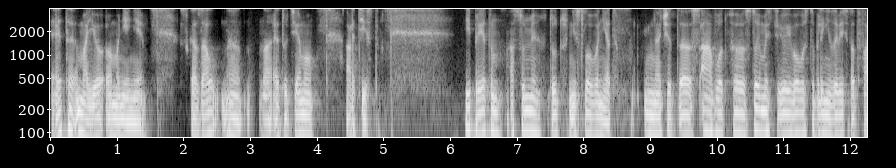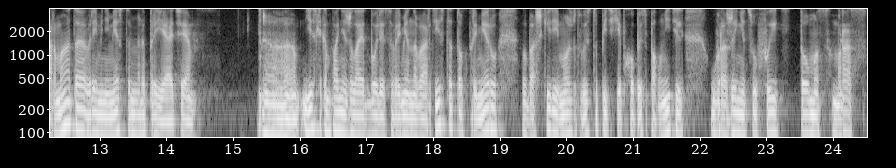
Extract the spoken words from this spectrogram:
Это мое мнение, сказал на, на эту тему артист. И при этом о сумме тут ни слова нет. Значит, э, а вот э, стоимость его выступления зависит от формата, времени, места мероприятия. А, если компания желает более современного артиста, то, к примеру, в Башкирии может выступить хип-хоп-исполнитель, уроженец Уфы Томас Мраз.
